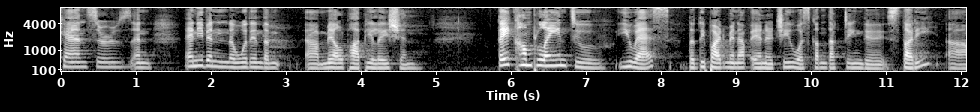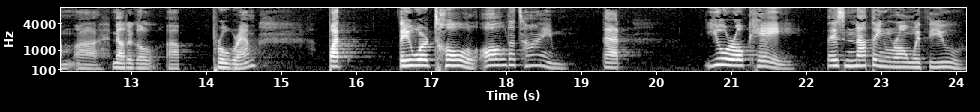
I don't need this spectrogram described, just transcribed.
cancers, and, and even within the uh, male population. They complained to U.S. The Department of Energy was conducting the study, um, uh, medical uh, program, but they were told all the time that you're okay. There's nothing wrong with you.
